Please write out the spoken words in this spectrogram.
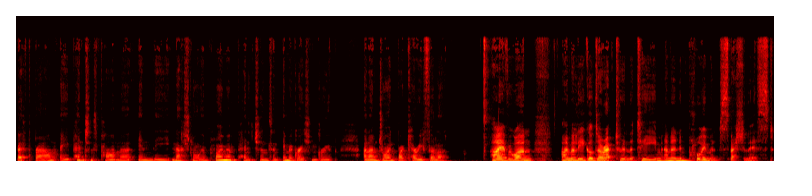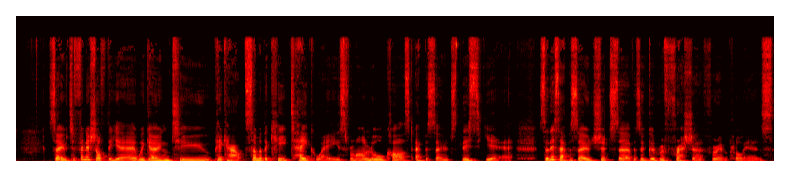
Beth Brown, a pensions partner in the National Employment, Pensions and Immigration Group, and I'm joined by Ceri Fuller. Hi everyone, I'm a legal director in the team and an employment specialist. So, to finish off the year, we're going to pick out some of the key takeaways from our Lawcast episodes this year. So, this episode should serve as a good refresher for employers.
